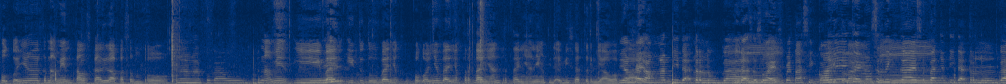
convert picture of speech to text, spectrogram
pokoknya kena mental sekali lah pas sempro. Nah ngapa kau. Kena men Ih, ban- itu tuh banyak pokoknya banyak pertanyaan-pertanyaan yang tidak bisa terjawab yang lah. sangat tidak terduga. Tidak sesuai ekspektasi kau Nah, gitu itu lah ya. emang sering guys pertanyaan tidak terduga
